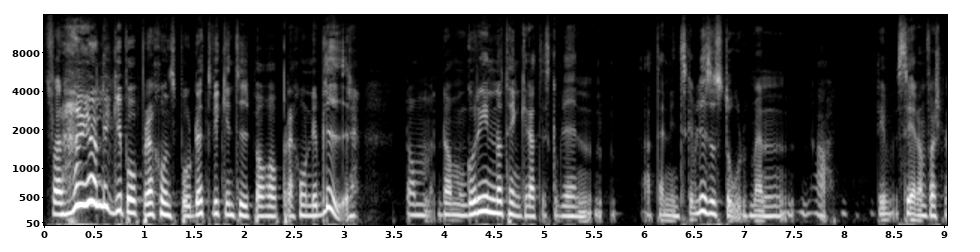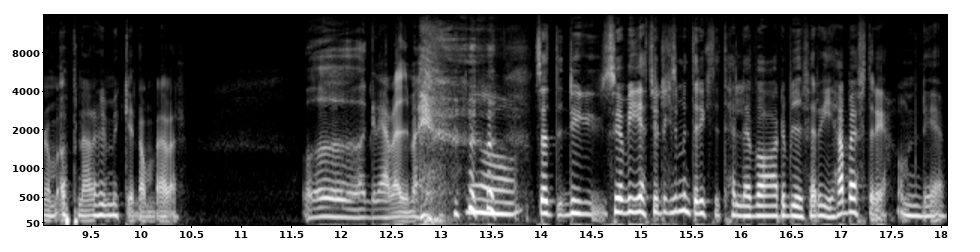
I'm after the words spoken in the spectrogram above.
förrän jag ligger på operationsbordet vilken typ av operation det blir. De, de går in och tänker att det ska bli en att den inte ska bli så stor. Men ja, det ser de först när de öppnar hur mycket de behöver uh, gräva i mig. Ja. så, att det, så jag vet ju liksom inte riktigt heller vad det blir för rehab efter det. Om, det,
